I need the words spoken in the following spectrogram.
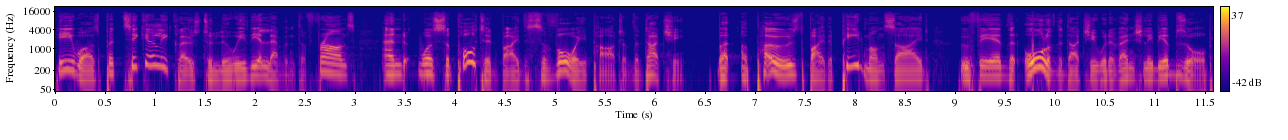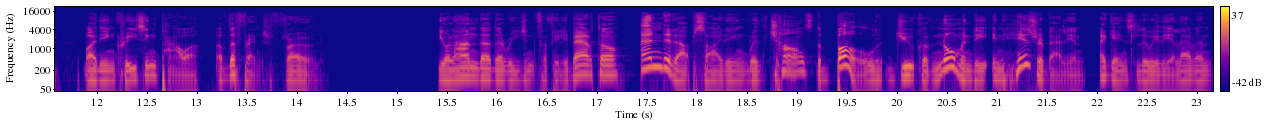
He was particularly close to Louis XI of France and was supported by the Savoy part of the duchy, but opposed by the Piedmont side, who feared that all of the duchy would eventually be absorbed by the increasing power of the French throne. Yolanda, the regent for Filiberto, ended up siding with Charles the Bold, Duke of Normandy, in his rebellion against Louis XI,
